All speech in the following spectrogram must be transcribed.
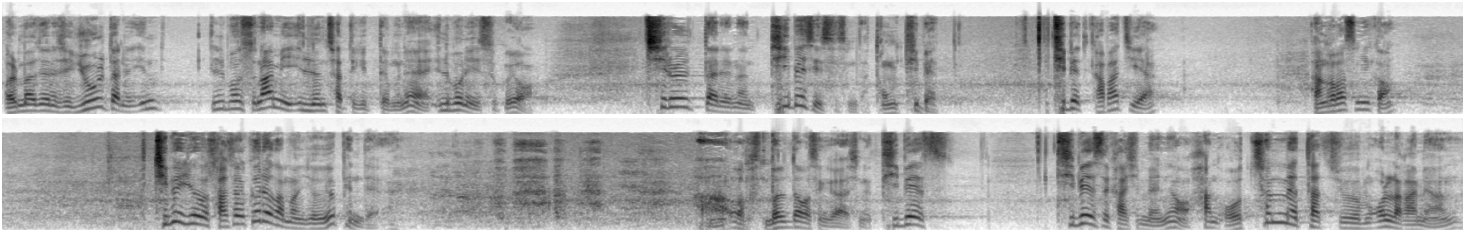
얼마 전에 6월 달에 일본 쓰나미 1년차 때기 때문에 일본에 있었고요. 7월 달에는 티벳에 있었습니다. 동티벳. 티벳 가봤지야? 안 가봤습니까? 티벳 요 살살 걸어가면 요 옆인데. 아, 어, 멀다고 생각하시네. 티벳, 티벳에 가시면요. 한 5,000m쯤 올라가면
